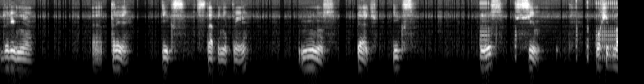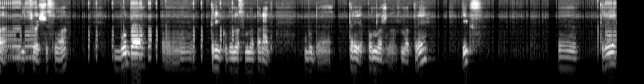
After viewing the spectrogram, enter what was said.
дорівнює е, 3х в степені 3 мінус 5х плюс 7. Похідна від цього числа буде е, трійку виносимо наперед. Буде 3 помножено на 3 х 3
